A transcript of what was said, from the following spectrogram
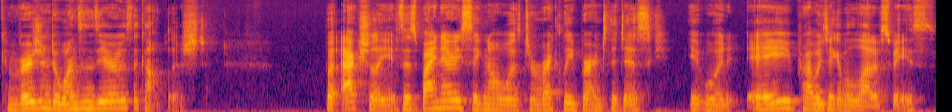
conversion to ones and zeros accomplished. But actually, if this binary signal was directly burned to the disk, it would A, probably take up a lot of space,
